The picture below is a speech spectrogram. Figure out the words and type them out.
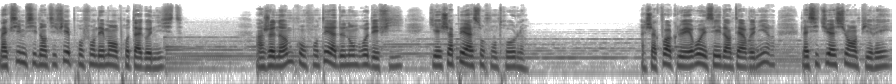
Maxime s'identifiait profondément au protagoniste. Un jeune homme confronté à de nombreux défis qui échappaient à son contrôle. À chaque fois que le héros essayait d'intervenir, la situation empirait.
